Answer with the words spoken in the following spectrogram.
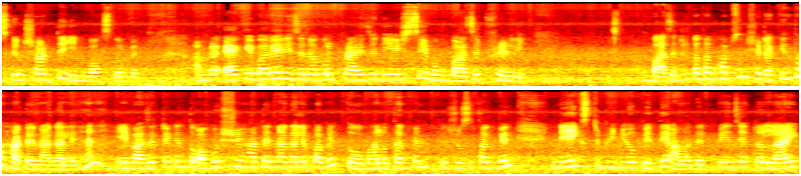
স্ক্রিনশট দিয়ে ইনবক্স করবেন। আমরা একেবারে রিজনেবল প্রাইজে নিয়ে এসেছি এবং বাজেট ফ্রেন্ডলি বাজেটের কথা ভাবছেন, সেটা কিন্তু হাতের নাগালে হ্যাঁ? এই বাজেটটা কিন্তু অবশ্যই হাতের নাগালে পাবেন। তো ভালো থাকবেন, সুস্থ থাকবেন। নেক্সট ভিডিও পেতে আমাদের পেজে একটা লাইক,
